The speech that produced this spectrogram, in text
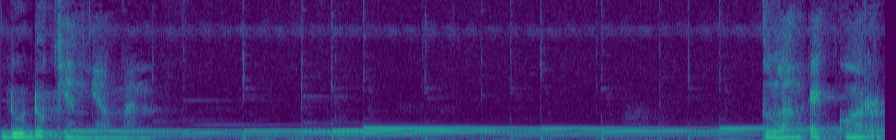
duduk yang nyaman. Tulang ekor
